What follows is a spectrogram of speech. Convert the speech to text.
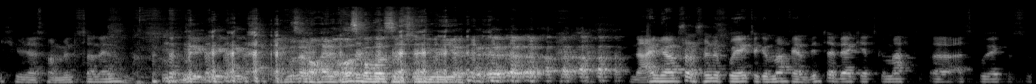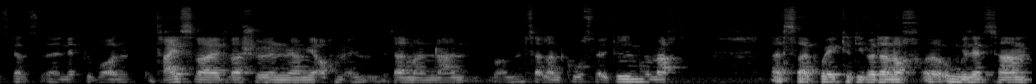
Ich will das mal Münster nennen. da muss ja noch eine rauskommen aus dem Studio hier. Nein, wir haben schon schöne Projekte gemacht. Wir haben Winterberg jetzt gemacht äh, als Projekt. Das ist ganz äh, nett geworden. Greifswald war schön. Wir haben ja auch im, im, sagen wir mal, im nahen Münsterland Großfeld-Dülmen gemacht. Als zwei Projekte, die wir da noch äh, umgesetzt haben.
